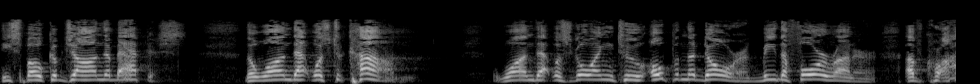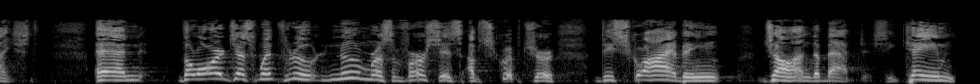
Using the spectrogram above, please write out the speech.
He spoke of John the Baptist, the one that was to come one that was going to open the door, be the forerunner of Christ. And the Lord just went through numerous verses of scripture describing John the Baptist. He came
